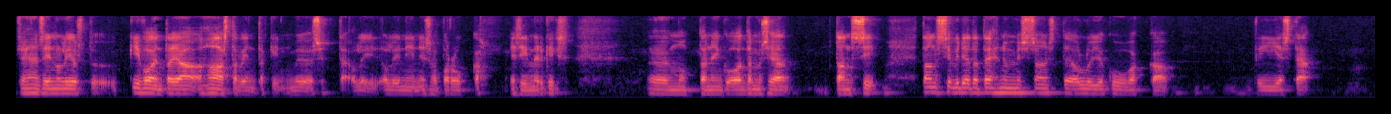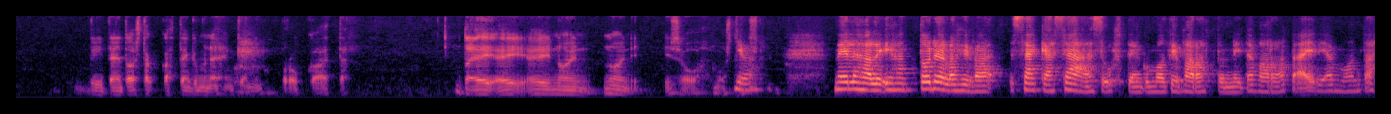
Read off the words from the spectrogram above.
sehän siinä oli just kivointa ja haastavintakin myös, että oli, oli niin iso porukka esimerkiksi, öö, mutta niin kuin on tämmöisiä tanssi, tanssivideota tehnyt, missä on sitten ollut joku vaikka viiestä 15-20 henken porukkaa, että, mutta ei, ei, ei noin, noin isoa muistaakseni. Meillähän oli ihan todella hyvä säkä sään suhteen, kun me oltiin varattu niitä varapäiviä monta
